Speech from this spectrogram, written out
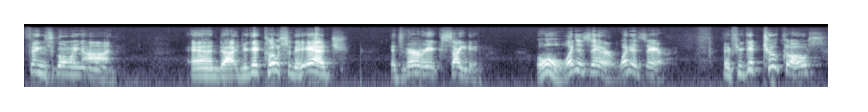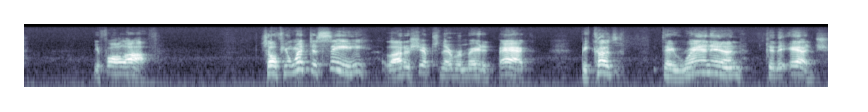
things going on. And uh, you get close to the edge, it's very exciting. Oh, what is there? What is there? If you get too close, you fall off. So if you went to sea, a lot of ships never made it back because they ran in to the edge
